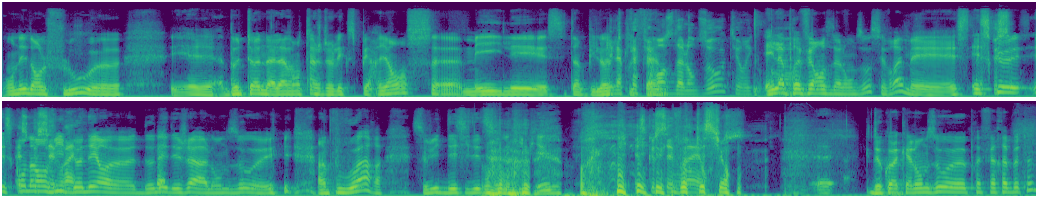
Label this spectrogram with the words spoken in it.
on est dans le flou. euh, et euh, Button a l'avantage de l'expérience, euh, mais il est c'est un pilote. Et la préférence d'Alonso, théoriquement. et la préférence d'Alonso, c'est vrai, mais est-ce que est-ce qu'on a envie de donner euh, donner Ouais. déjà à Alonso euh, un pouvoir, celui de décider de son équipier Est-ce que c'est Bonne vrai, en question. De quoi qu'Alonso euh, préférerait Button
